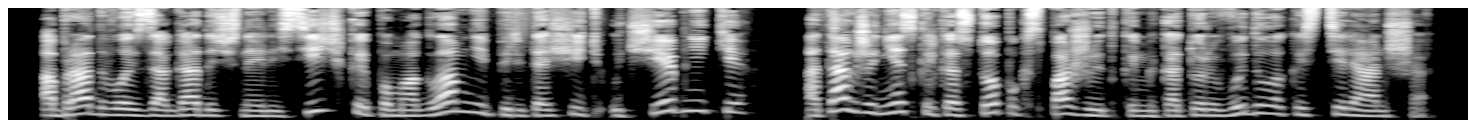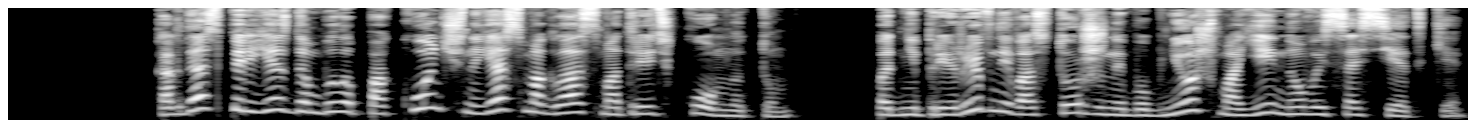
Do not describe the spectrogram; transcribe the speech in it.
– обрадовалась загадочная лисичка и помогла мне перетащить учебники, а также несколько стопок с пожитками, которые выдала Костелянша. Когда с переездом было покончено, я смогла осмотреть комнату под непрерывный восторженный бубнеж моей новой соседки.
